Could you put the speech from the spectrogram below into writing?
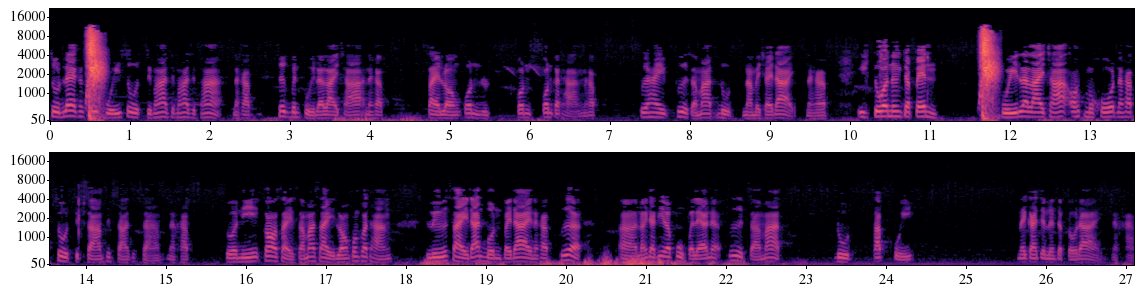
สูตรแรกก็คือปุ๋ยสูตร 15 15 15 นะครับ ซึ่งเป็นปุ๋ยละลายช้านะครับ ใส่รองก้นก้นก้นกระถางนะครับ เพื่อให้พืชสามารถดูดนำไปใช้ได้นะครับ อีกตัวหนึ่งจะเป็นปุ๋ยละลายช้าออสโมโคสนะครับ สูตร 13 13 13 นะครับ ตัวนี้ก็ใส่สามารถใส่รองก้นกระถางหรือใส่ด้านบนไปได้นะครับ เพื่ออหลังจากที่เราปลูกไปแล้วเนี่ย พืชสามารถดูดซับปุ๋ย ในการเจริญเติบโตได้นะครับ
